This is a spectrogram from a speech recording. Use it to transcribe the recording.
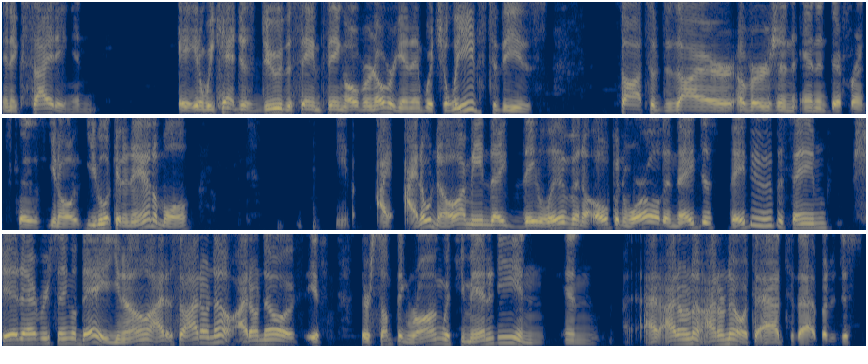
and exciting. And eh, you know we can't just do the same thing over and over again and which leads to these thoughts of desire aversion and indifference. Because you know you look at an animal i i don't know i mean they they live in an open world and they just they do the same shit every single day you know I, so i don't know i don't know if if there's something wrong with humanity and and I, I don't know I don't know what to add to that, but it just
